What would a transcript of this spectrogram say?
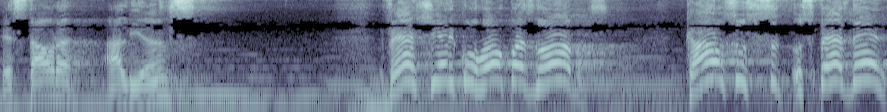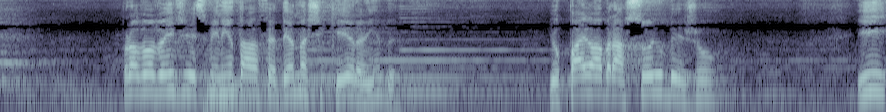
restaura a aliança. Veste ele com roupas novas, calça os, os pés dele. Provavelmente esse menino estava fedendo a chiqueira ainda. E o pai o abraçou e o beijou. E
